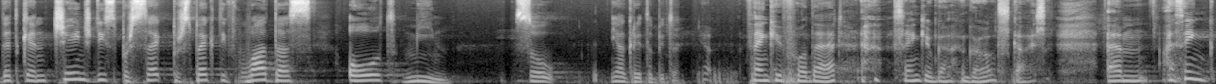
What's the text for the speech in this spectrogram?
that can change this perspective. What does old mean? So, yeah, Greta, bitte. Yeah, thank you for that. thank you, girls, guys. Um, I think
